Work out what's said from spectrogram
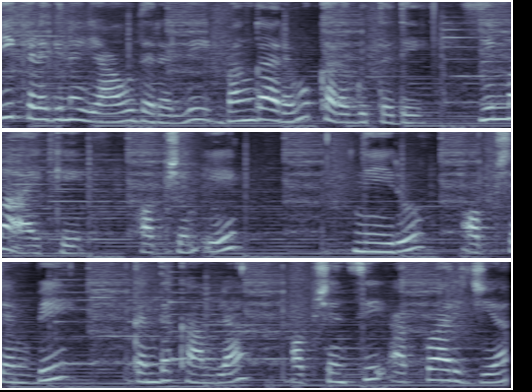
ಈ ಕೆಳಗಿನ ಯಾವುದರಲ್ಲಿ ಬಂಗಾರವು ಕರಗುತ್ತದೆ? ನಿಮ್ಮ ಆಯ್ಕೆ. ಆಪ್ಷನ್ ಎ, ನೀರು. ಆಪ್ಷನ್ ಬಿ, ಗಂಧಕಾಮ್ಲ. Option C, aqua regia.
